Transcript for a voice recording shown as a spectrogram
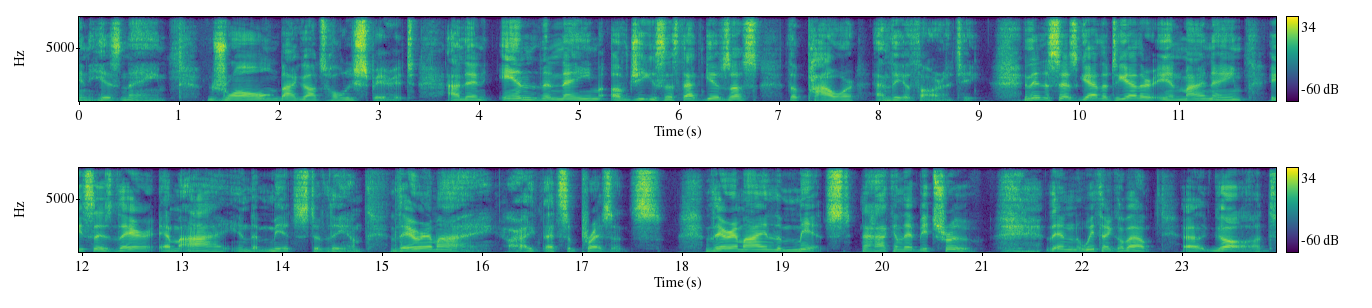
in His name, drawn by God's Holy Spirit, and then in the name of Jesus, that gives us the power and the authority. And then it says, Gather together in my name. He says, There am I in the midst of them. There am I. All right, that's a presence. There am I in the midst. Now, how can that be true? Then we think about uh, God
